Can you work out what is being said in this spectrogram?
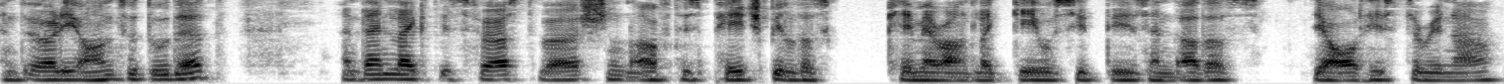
and early on to do that. And then like this first version of these page builders came around, like GeoCities and others. They're all history now.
